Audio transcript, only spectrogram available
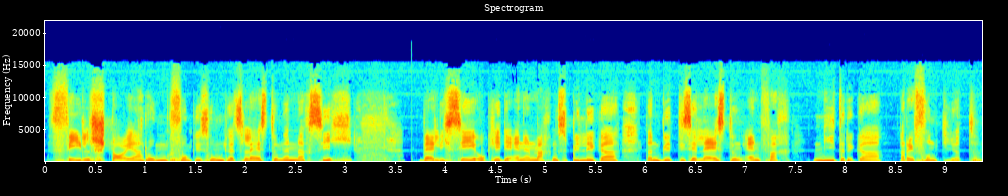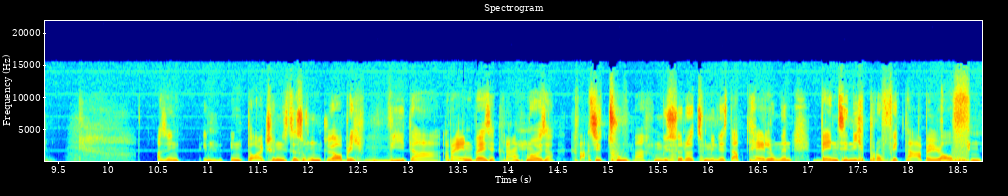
Fehlsteuerung von Gesundheitsleistungen nach sich weil ich sehe, okay, die einen machen es billiger, dann wird diese Leistung einfach niedriger refundiert. Also in, in, in, Deutschland ist das unglaublich, wie da reihenweise Krankenhäuser quasi zumachen müssen oder zumindest Abteilungen, wenn sie nicht profitabel laufen.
